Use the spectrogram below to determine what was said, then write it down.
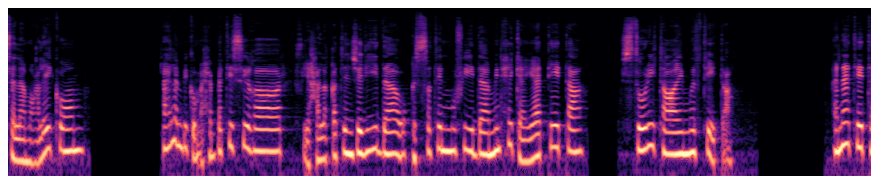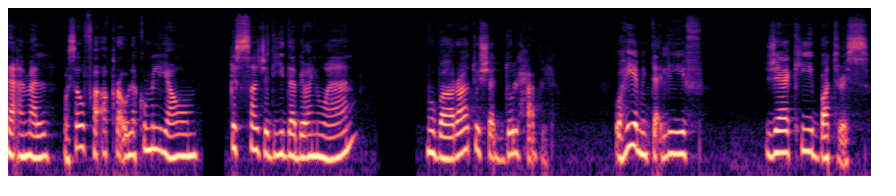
السلام عليكم. أهلا بكم أحبتي الصغار في حلقة جديدة وقصة مفيدة من حكايات تيتا story time with تيتا. أنا تيتا أمل وسوف أقرأ لكم اليوم قصة جديدة بعنوان مباراة شد الحبل وهي من تأليف جاكي باتريس.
